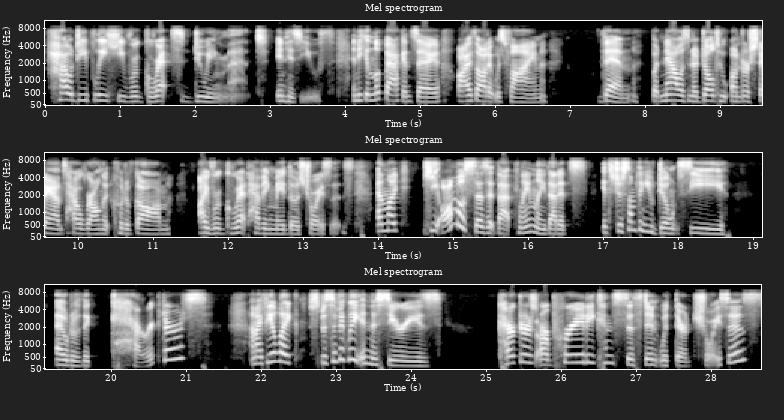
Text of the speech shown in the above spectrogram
how deeply he regrets doing that in his youth. And he can look back and say, I thought it was fine then, but now as an adult who understands how wrong it could have gone, I regret having made those choices. And like he almost says it that plainly that it's it's just something you don't see out of the characters. And I feel like specifically in this series, characters are pretty consistent with their choices.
